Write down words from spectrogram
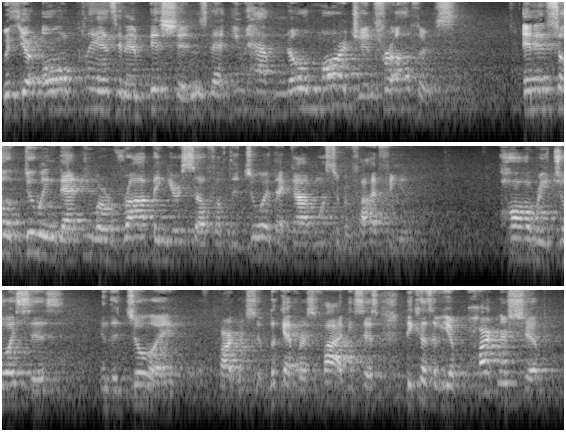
with your own plans and ambitions that you have no margin for others. And in so doing that, you are robbing yourself of the joy that God wants to provide for you. Paul rejoices in the joy of partnership. Look at verse 5. He says, Because of your partnership,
